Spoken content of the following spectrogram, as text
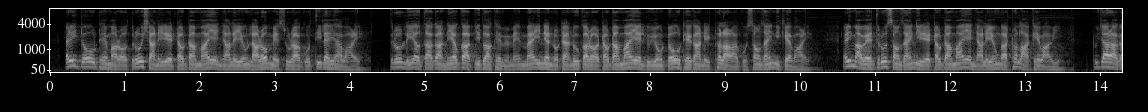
။အဲ့ဒီတောအုပ်ထဲမှာတော့သူတို့ရှာနေတဲ့ဒေါက်တာမားရဲ့ညာလေယုံလာတော့မယ်ဆိုတာကိုသိလိုက်ရပါတယ်။သူတို့၄ယောက်သားကနှစ်ယောက်ကပြေးသွားခဲ့ပေမဲ့မက်အီနဲ့နိုတန်တို့ကတော့ဒေါက်တာမားရဲ့လူယုံတောအုပ်ထဲကနေထွက်လာတာကိုစောင့်ဆိုင်းနေခဲ့ပါတယ်။အဲ့ဒီမှာပဲသူတို့စောင့်ဆိုင်းနေတဲ့ဒေါက်တာမားရဲ့ညာလေယုံကထွက်လာခဲ့ပါပြီ။ ထူးခြားတာက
